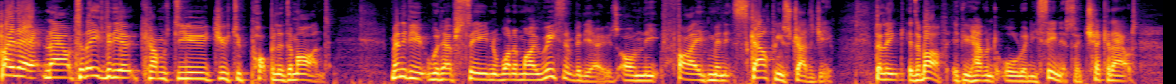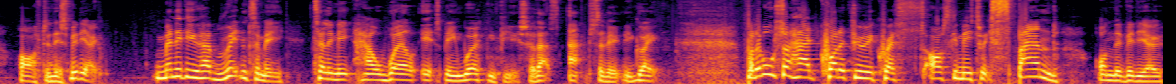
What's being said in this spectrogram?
Hi there. Now, today's video comes to you due to popular demand. Many of you would have seen one of my recent videos on the five minute scalping strategy. The link is above if you haven't already seen it, so check it out after this video. Many of you have written to me telling me how well it's been working for you, so that's absolutely great. But I've also had quite a few requests asking me to expand on the video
